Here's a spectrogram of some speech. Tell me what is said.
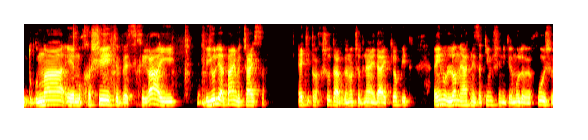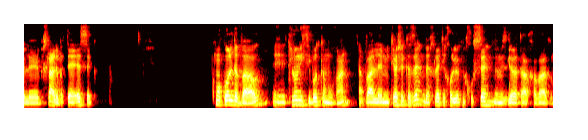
דוגמה אה, מוחשית וסחירה היא ביולי 2019, עת התרחשות ההפגנות של בני העדה האתיופית ראינו לא מעט נזקים שנגרמו לרכוש ובכלל לבתי עסק. כמו כל דבר, אה, תלו נסיבות כמובן, אבל אה, מקרה שכזה בהחלט יכול להיות מכוסה במסגרת ההרחבה הזו.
